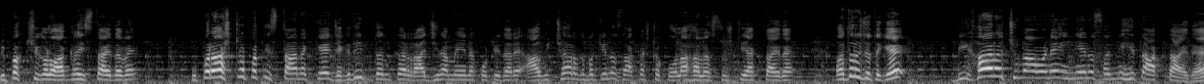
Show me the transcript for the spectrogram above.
ವಿಪಕ್ಷಗಳು ಆಗ್ರಹಿಸ್ತಾ ಇದ್ದಾವೆ. ಉಪರಾಷ್ಟ್ರಪತಿ ಸ್ಥಾನಕ್ಕೆ ಜಗದೀಪ್ ಧನ್ಕರ್ ರಾಜೀನಾಮೆಯನ್ನು ಕೊಟ್ಟಿದ್ದಾರೆ. ಆ ವಿಚಾರದ ಬಗ್ಗೆನೂ ಸಾಕಷ್ಟು ಕೋಲಾಹಲ ಸೃಷ್ಟಿಯಾಗ್ತಾ ಇದೆ. ಅದರ ಜೊತೆಗೆ ಬಿಹಾರ ಚುನಾವಣೆ ಇನ್ನೇನು ಸನ್ನಿಹಿತ ಆಗ್ತಾ ಇದೆ.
